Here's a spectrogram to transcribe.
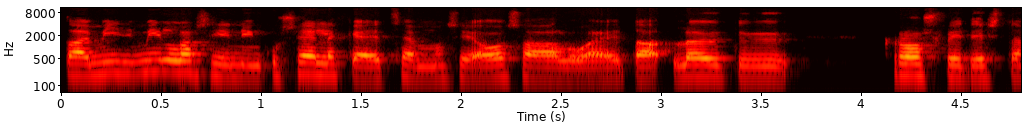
tai millaisia niin kuin selkeitä semmoisia osa-alueita löytyy CrossFitista,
